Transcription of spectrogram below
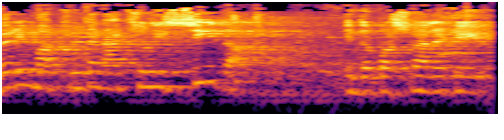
very much, you can actually see that in the personality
